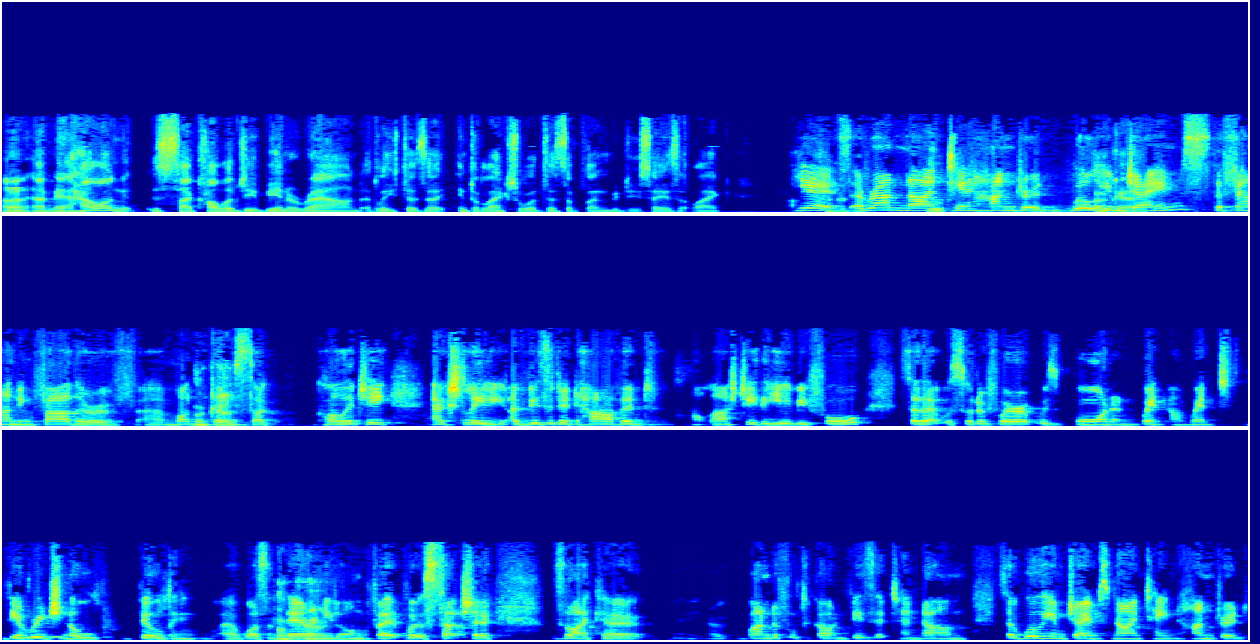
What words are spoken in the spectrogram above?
I don't. I mean, how long has psychology been around? At least as an intellectual discipline, would you say? Is it like Yes, around 1900. William okay. James, the founding father of uh, modern okay. day psychology. Actually, I visited Harvard not last year, the year before. So that was sort of where it was born. And went, I went. The original building uh, wasn't okay. there any longer, but it was such a, it was like a you know, wonderful to go and visit. And um, so William James, 1900.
